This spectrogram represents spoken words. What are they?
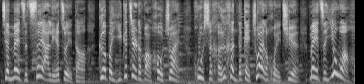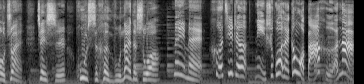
见妹子呲牙咧嘴的，胳膊一个劲儿的往后拽，护士狠狠的给拽了回去，妹子又往后拽。这时护士很无奈的说：“妹妹，合计着你是过来跟我拔河呢。”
